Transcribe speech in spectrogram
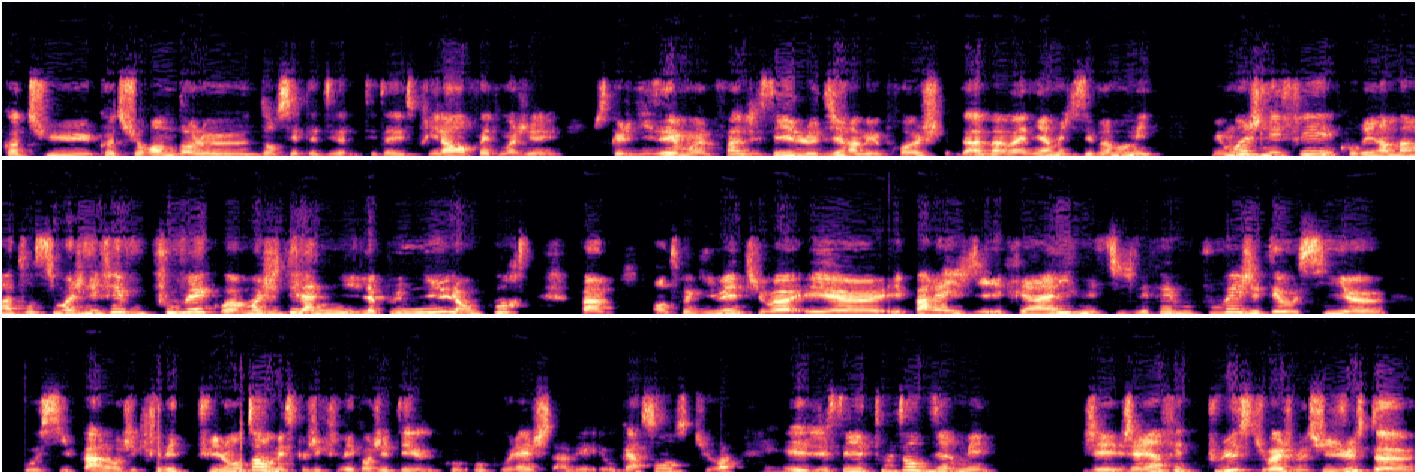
quand tu quand tu rentres dans le dans cet état d'esprit-là, en fait, moi, j'ai ce que je disais, moi, enfin, j'essayais de le dire à mes proches, à ma manière, mais je disais vraiment, mais, mais moi, je l'ai fait, courir un marathon. Si moi, je l'ai fait, vous pouvez, quoi. Moi, j'étais la, la plus nulle en course. Enfin, entre guillemets, tu vois. Et, euh, et pareil, je dis, écrire un livre, mais si je l'ai fait, vous pouvez. J'étais aussi, euh, aussi, enfin, alors, j'écrivais depuis longtemps, mais ce que j'écrivais quand j'étais au, collège, ça avait aucun sens, tu vois. Mmh. Et j'essayais tout le temps de dire, mais j'ai rien fait de plus, tu vois. Je me suis juste, euh,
